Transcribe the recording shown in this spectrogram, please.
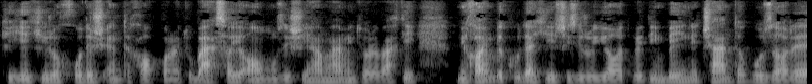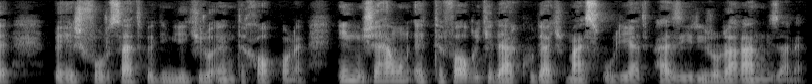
که یکی رو خودش انتخاب کنه. تو بحث های آموزشی هم همینطوره. وقتی می‌خوایم به کودک یه چیزی رو یاد بدیم بین چند تا گزاره بهش فرصت بدیم یکی رو انتخاب کنه. این میشه همون اتفاقی که در کودک مسئولیت پذیری رو رقم می‌زنه.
